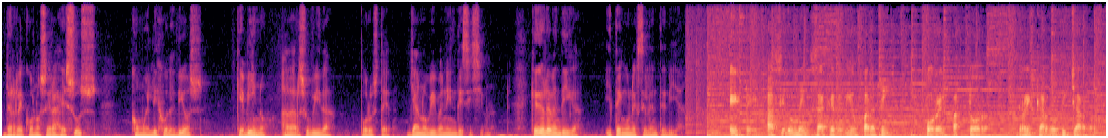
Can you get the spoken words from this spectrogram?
de reconocer a Jesús como el Hijo de Dios que vino a dar su vida por usted. Ya no viva en indecisión. Que Dios le bendiga y tenga un excelente día. Este ha sido un mensaje de Dios para ti por el pastor Ricardo Pichardo.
